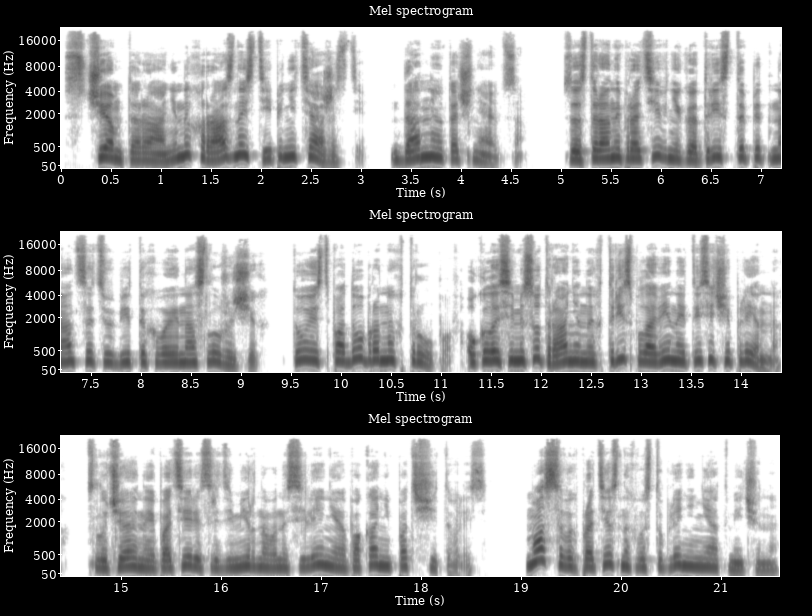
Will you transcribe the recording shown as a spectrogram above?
с чем-то раненых разной степени тяжести. Данные уточняются. Со стороны противника 315 убитых военнослужащих, то есть подобранных трупов, около 700 раненых, 3,5 тысячи пленных. Случайные потери среди мирного населения пока не подсчитывались. Массовых протестных выступлений не отмечено.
